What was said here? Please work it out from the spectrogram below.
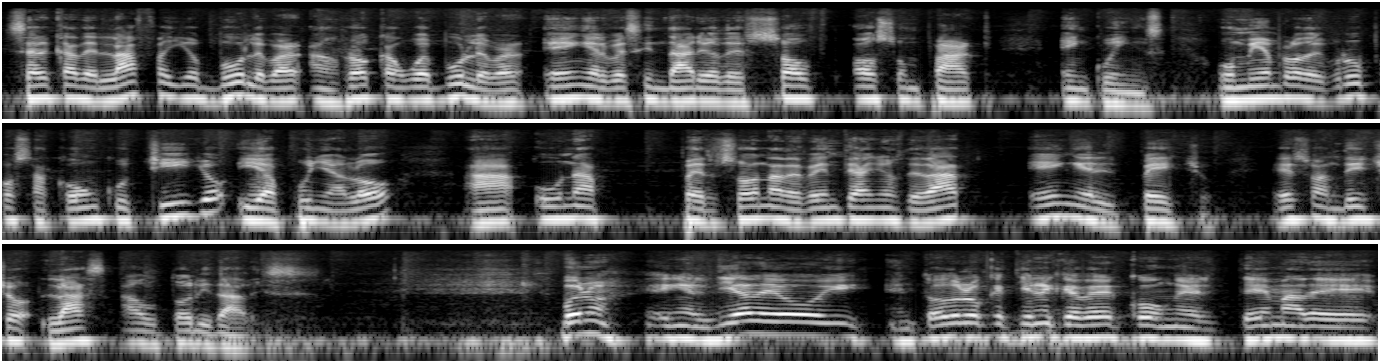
cerca de Lafayette Boulevard and Rock and Web Boulevard en el vecindario de South Awesome Park en Queens. Un miembro del grupo sacó un cuchillo y apuñaló a una persona de 20 años de edad en el pecho. Eso han dicho las autoridades. Bueno, en el día de hoy, en todo lo que tiene que ver con el tema de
